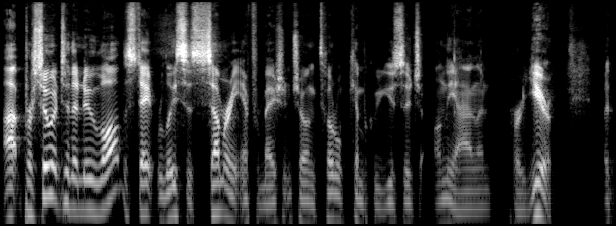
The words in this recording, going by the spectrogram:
Uh, pursuant to the new law, the state releases summary information showing total chemical usage on the island per year. But,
